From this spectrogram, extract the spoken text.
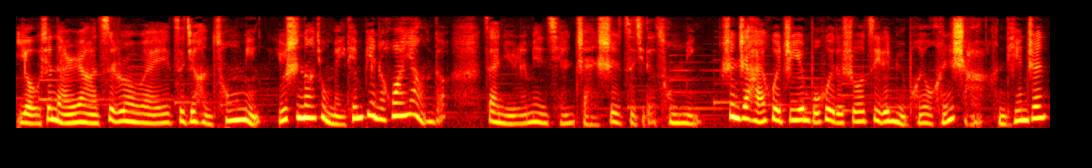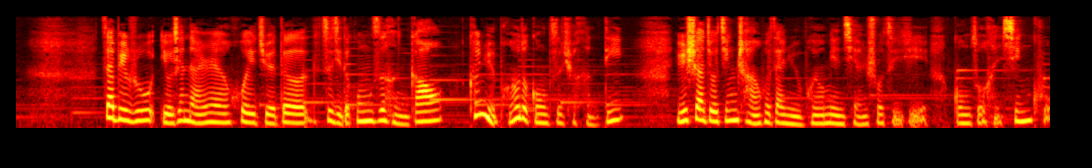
有些男人啊，自认为自己很聪明，于是呢就每天变着花样的在女人面前展示自己的聪明，甚至还会直言不讳的说自己的女朋友很傻很天真。再比如有些男人会觉得自己的工资很高，可女朋友的工资却很低，于是啊就经常会在女朋友面前说自己工作很辛苦。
